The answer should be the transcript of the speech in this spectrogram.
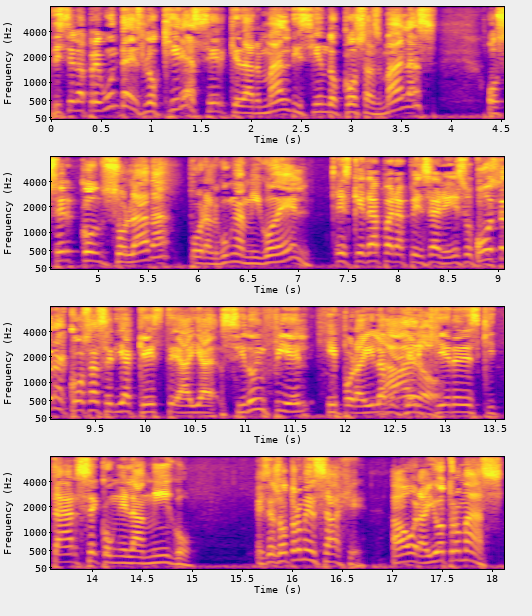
Dice, la pregunta es, ¿lo quiere hacer quedar mal diciendo cosas malas o ser consolada por algún amigo de él? Es que da para pensar eso. pues. Otra cosa sería que este haya sido infiel y por ahí la Claro. mujer quiere desquitarse con el amigo. Ese es otro mensaje. Ahora, hay otro más.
